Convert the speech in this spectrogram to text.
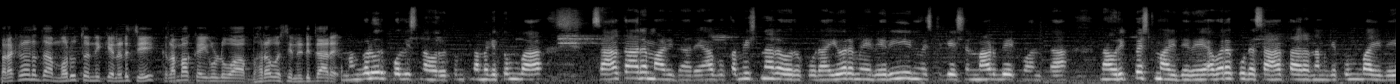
ಪ್ರಕರಣದ ಮರು ತನಿಖೆ ನಡೆಸಿ ಕ್ರಮ ಕೈಗೊಳ್ಳುವ ಭರವಸೆ ನೀಡಿದ್ದಾರೆ. ಮಂಗಳೂರು ಪೊಲೀಸ್ನವರು ನಮಗೆ ತುಂಬಾ ಸಹಕಾರ ಮಾಡಿದ್ದಾರೆ ಹಾಗೂ ಕಮಿಷನರ್ ಅವರು ಕೂಡ ಇವರ ಮೇಲೆ ರೀ ಇನ್ವೆಸ್ಟಿಗೇಷನ್ ಮಾಡಬೇಕು ಅಂತ ನಾವು ರಿಕ್ವೆಸ್ಟ್ ಮಾಡಿದ್ದೇವೆ. ಅವರ ಕೂಡ ಸಹಕಾರ ನಮಗೆ ತುಂಬಾ ಇದೆ.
